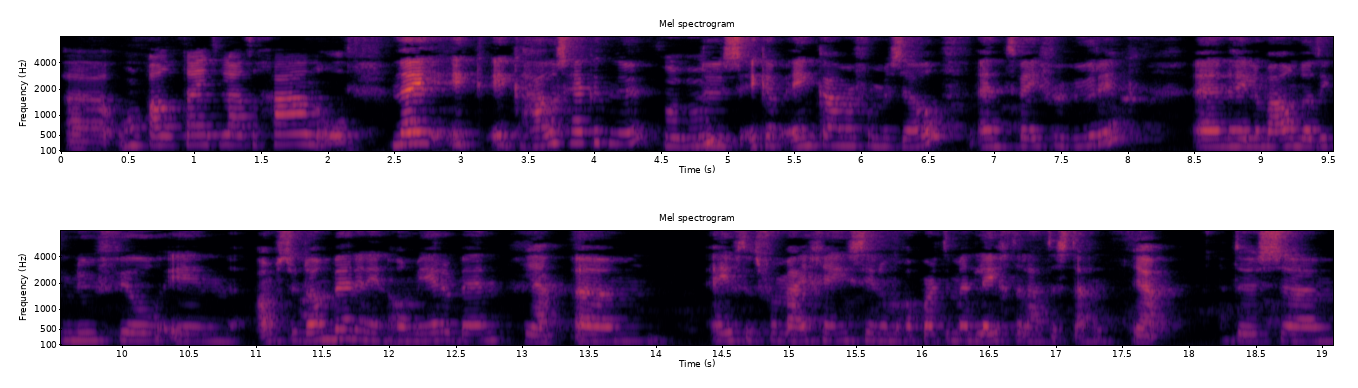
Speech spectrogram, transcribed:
eh onbepaalde tijd te laten gaan? Of, Nee, ik, ik househack het nu. Mhm. Dus ik heb één kamer voor mezelf en twee verhuur ik. En helemaal omdat ik nu veel in Amsterdam ben en in Almere ben, Ja, ehm, heeft het voor mij geen zin om een appartement leeg te laten staan. Ja. Dus ehm,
